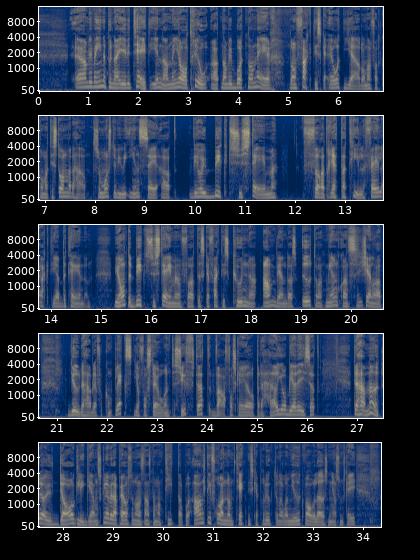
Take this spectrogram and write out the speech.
Vi var inne på naivitet innan, men jag tror att när vi bottnar ner de faktiska åtgärderna för att komma till stånd med det här, så måste vi ju inse att vi har ju byggt system för att rätta till felaktiga beteenden. Vi har inte byggt systemen för att det ska faktiskt kunna användas utan att människan känner att Gud, det här blir för komplext. Jag förstår inte syftet. Varför ska jag göra på det här jobbiga viset? Det här möter jag ju dagligen skulle jag vilja påstå någonstans när man tittar på allt ifrån de tekniska produkterna eller mjukvarulösningar som ska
